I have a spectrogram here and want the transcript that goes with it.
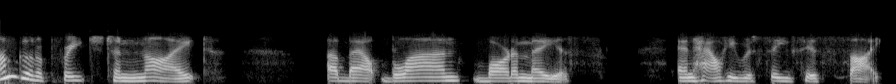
I'm going to preach tonight about blind Bartimaeus and how he receives his sight.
